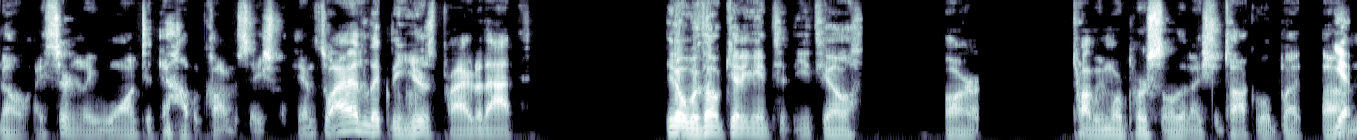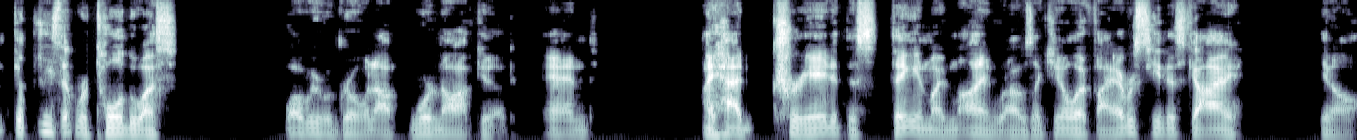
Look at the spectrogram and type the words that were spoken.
know. I certainly wanted to have a conversation with him. So I had lived the years prior to that, you know, without getting into detail, or probably more personal than I should talk about, but um, yep. the things that were told to us while we were growing up were not good. And I had created this thing in my mind where I was like, you know what, if I ever see this guy, you know,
